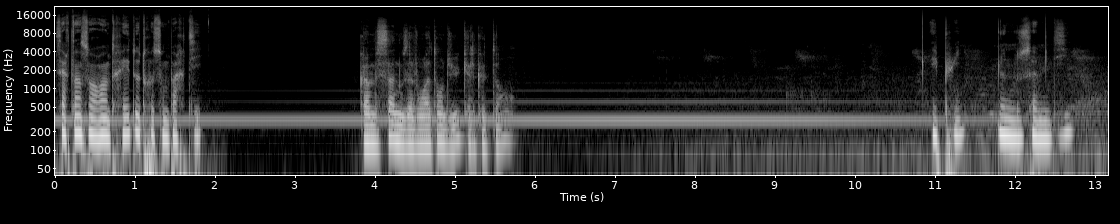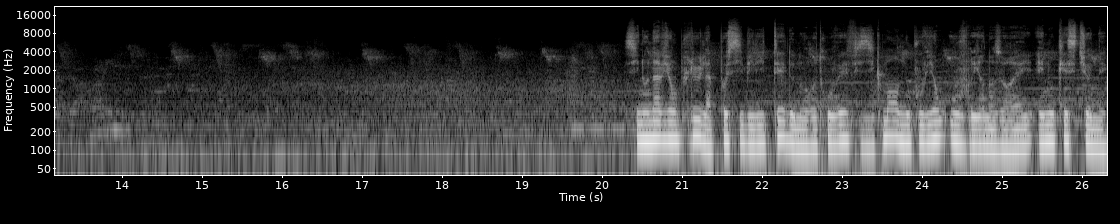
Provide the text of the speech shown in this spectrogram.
Certains sont rentrés, d'autres sont partis. Comme ça, nous avons attendu quelque temps. Et puis, nous nous sommes dit, Si nous n'avions plus la possibilité de nous retrouver physiquement, nous pouvions ouvrir nos oreilles et nous questionner.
